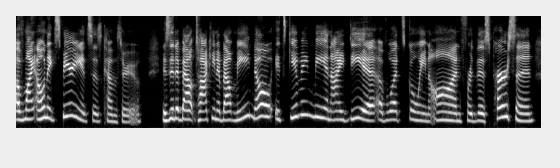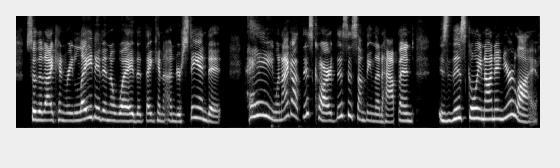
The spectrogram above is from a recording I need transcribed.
of my own experiences come through. Is it about talking about me? No, it's giving me an idea of what's going on for this person so that I can relate it in a way that they can understand it. Hey, when I got this card, this is something that happened. Is this going on in your life?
